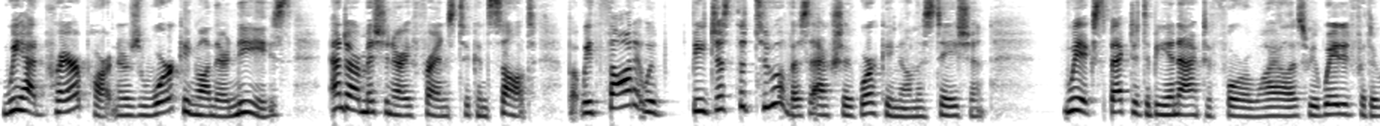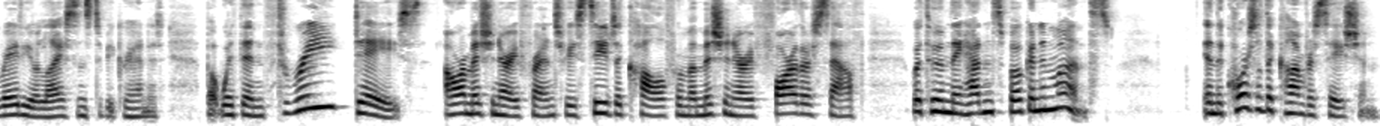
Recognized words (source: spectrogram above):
We had prayer partners working on their knees and our missionary friends to consult, but we thought it would be just the two of us actually working on the station. We expected to be inactive for a while as we waited for the radio license to be granted, but within three days, our missionary friends received a call from a missionary farther south with whom they hadn't spoken in months. In the course of the conversation,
